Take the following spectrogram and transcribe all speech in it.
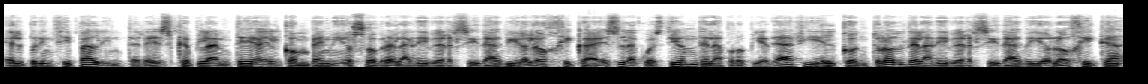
El principal interés que plantea el convenio sobre la diversidad biológica es la cuestión de la propiedad y el control de la diversidad biológica,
